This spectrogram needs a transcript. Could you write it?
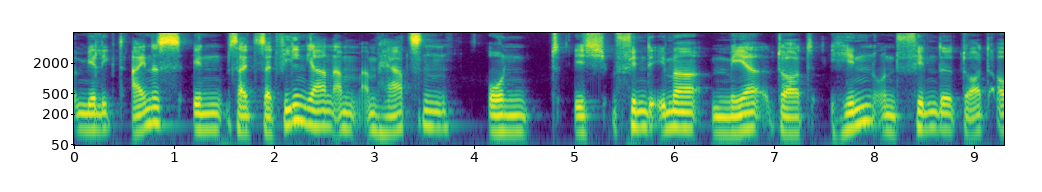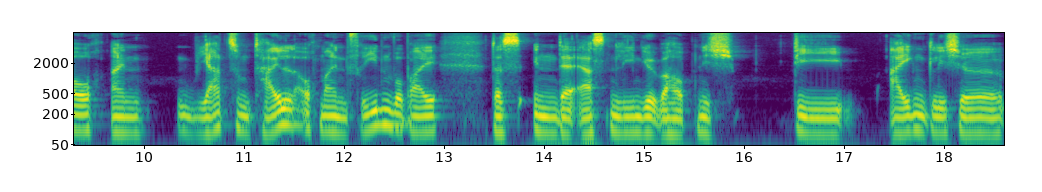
mir liegt eines in, seit, seit vielen Jahren am, am Herzen und ich finde immer mehr dort hin und finde dort auch ein, ja, zum Teil auch meinen Frieden, wobei das in der ersten Linie überhaupt nicht die eigentliche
